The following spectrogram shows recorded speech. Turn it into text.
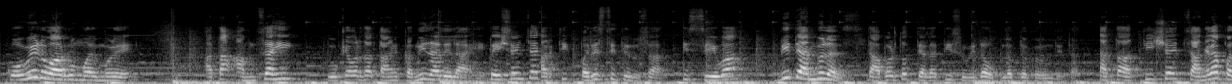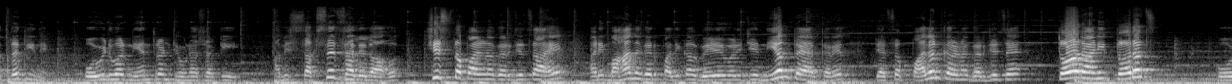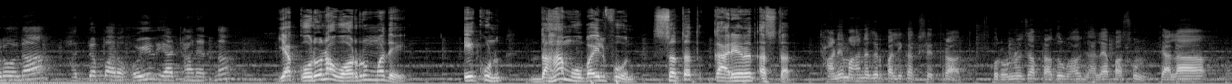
कोविड वॉर रूममुळे आता आमचाही डोक्यावरचा ताण कमी झालेला आहे. पेशंटच्या आर्थिक परिस्थितीनुसार ती सेवा विथ ॲम्ब्युलन्स ताबडतोब त्याला ती सुविधा उपलब्ध करून देतात. आता अतिशय चांगल्या पद्धतीने कोविडवर नियंत्रण ठेवण्यासाठी आम्ही सक्सेस झालेलो आहोत. शिस्त पाळणं गरजेचं आहे आणि महानगरपालिका वेळोवेळी जे नियम तयार करेल त्याचं पालन करणं गरजेचं आहे. तर आणि तरच कोरोना हद्दपार होईल या ठाण्यातनं. या कोरोना वॉर रूममध्ये एकूण दहा मोबाईल फोन सतत कार्यरत असतात. ठाणे महानगरपालिका क्षेत्रात कोरोनाचा प्रादुर्भाव झाल्यापासून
